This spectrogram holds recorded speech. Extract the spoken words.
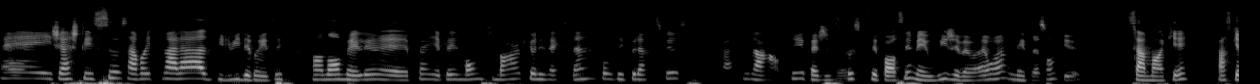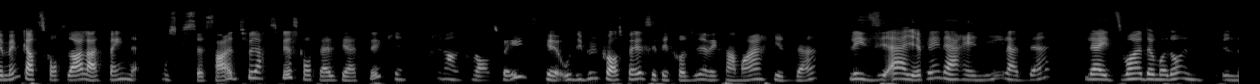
Hey, j'ai acheté ça, ça va être malade. Puis lui, il devrait dire Oh non, mais là, euh, il y a plein de monde qui meurt, qui a des accidents à cause des feux d'artifice. C'est facile à rentrer. Fait je sais pas ce qui s'est passé, mais oui, j'avais vraiment l'impression que ça manquait. Parce que même quand tu considères la scène où ce qui se sert du feu d'artifice contre l'asiatique, dans le crawl space, qu'au début le crawl space s'est introduit avec sa mère qui est dedans. Puis là il dit ah il y a plein d'araignées là-dedans. Là il dit ouais donne-moi une, une,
